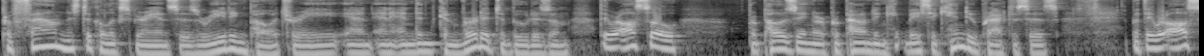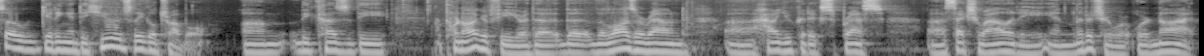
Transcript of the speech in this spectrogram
profound mystical experiences reading poetry and, and, and then converted to Buddhism. They were also proposing or propounding basic Hindu practices, but they were also getting into huge legal trouble um, because the pornography or the, the, the laws around uh, how you could express uh, sexuality in literature were, were not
